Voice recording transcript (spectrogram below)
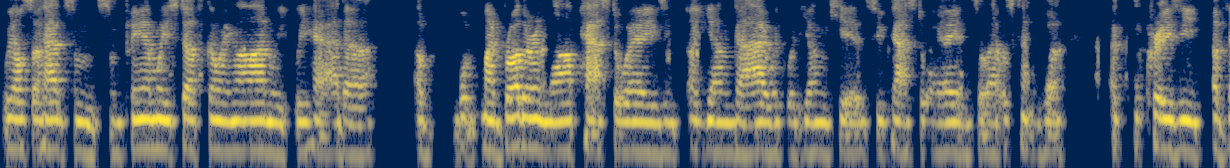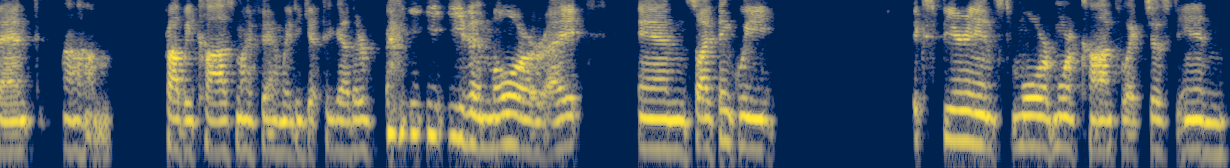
we also had some some family stuff going on. We we had a, a my brother-in-law passed away. He's a, young guy with with young kids who passed away, and so that was kind of a, a, a crazy event. Um, probably caused my family to get together even more, right? And so I think we experienced more more conflict just in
